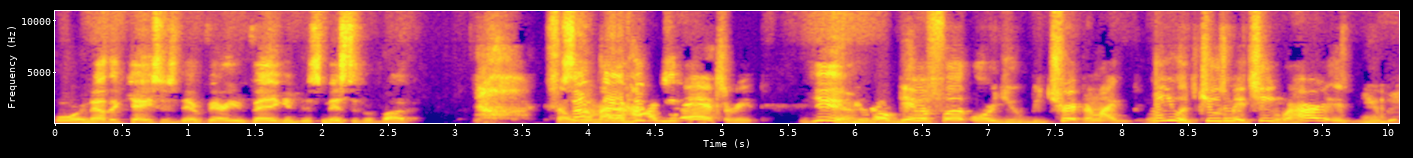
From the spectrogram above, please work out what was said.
Or in other cases, they're very vague and dismissive about it. So no matter how you- you answer it, Yeah. if you don't give a fuck or you be tripping like man, you accusing me of cheating with her. Is you?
